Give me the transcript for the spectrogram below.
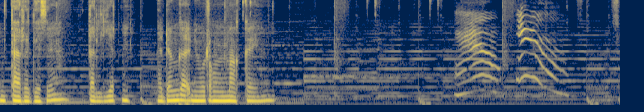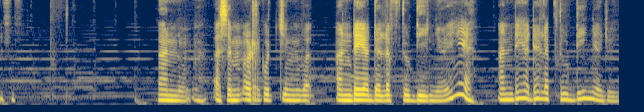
ntar guys ya kita lihat nih. Ada nggak nih orang makai? Anu ASMR kucing pak. Andai ada left 2D nya iya. Andai ada left 2D nya cuy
